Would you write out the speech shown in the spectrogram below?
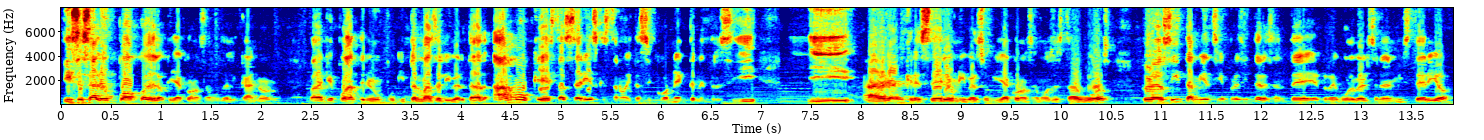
y se sale un poco de lo que ya conocemos del canon, para que puedan tener un poquito más de libertad. Amo que estas series que están ahorita se conecten entre sí y hagan crecer el universo que ya conocemos de Star Wars, pero sí, también siempre es interesante revolverse en el misterio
